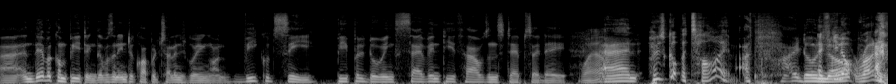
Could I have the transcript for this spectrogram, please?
uh, and they were competing. There was an inter-corporate challenge going on. We could see people doing 70,000 steps a day. Wow. And Who's got the time? I, I don't if know. you're not running,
